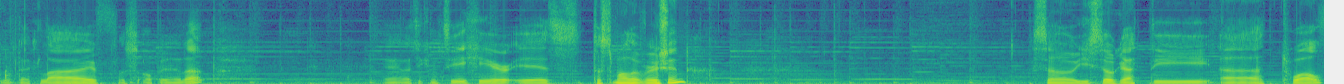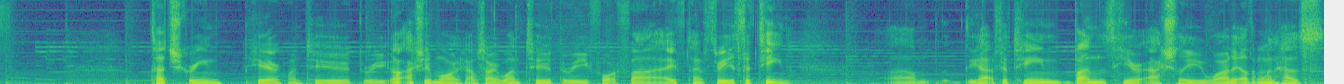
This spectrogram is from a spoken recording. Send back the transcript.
Loupedeck Live. Let's open it up. And as you can see, here is the smaller version. So you still got the uh, 12 touchscreen here. One, two, three. Oh, actually more. I'm sorry. One, two, three, four, five times three is 15. Um, you got 15 buttons here actually, while the other one has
